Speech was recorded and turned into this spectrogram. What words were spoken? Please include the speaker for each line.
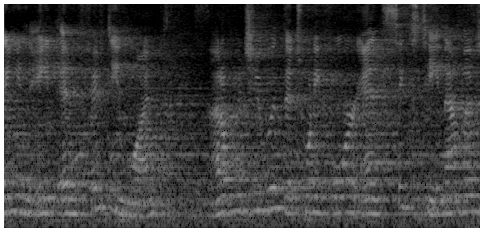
Speaker 1: clean 8 and 51. That'll put you with the 24 and 16. That moves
